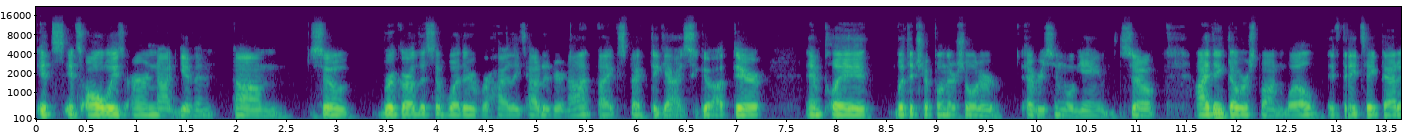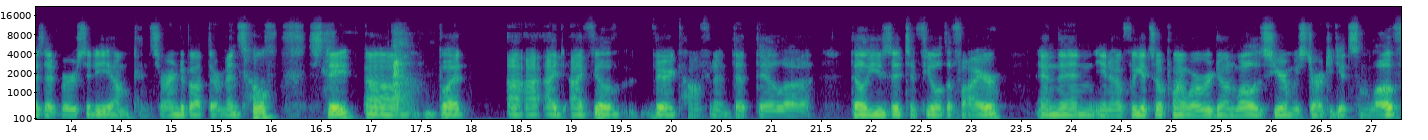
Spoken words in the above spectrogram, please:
it's it's always earned, not given. Um, so regardless of whether we're highly touted or not, I expect the guys to go out there and play with a chip on their shoulder every single game. So I think they'll respond well. If they take that as adversity, I'm concerned about their mental state. Um, but I, I, I feel very confident that they'll uh, they'll use it to fuel the fire. And then you know if we get to a point where we're doing well this year and we start to get some love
